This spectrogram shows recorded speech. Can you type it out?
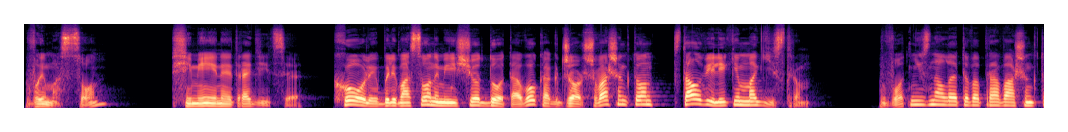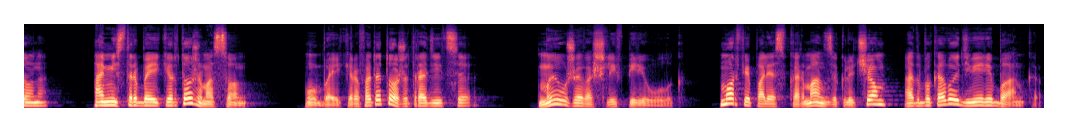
«Вы масон?» «Семейная традиция. Хоули были масонами еще до того, как Джордж Вашингтон стал великим магистром». «Вот не знал этого про Вашингтона. А мистер Бейкер тоже масон?» «У Бейкеров это тоже традиция». Мы уже вошли в переулок. Морфи полез в карман за ключом от боковой двери банка.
